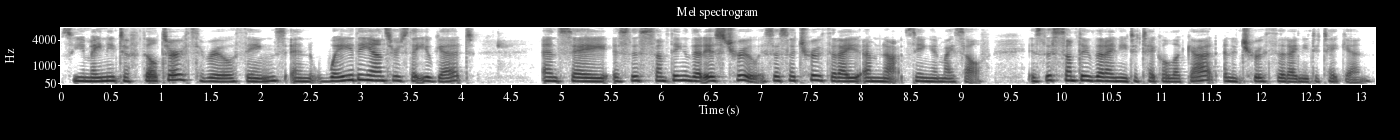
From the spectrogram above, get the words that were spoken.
So you may need to filter through things and weigh the answers that you get and say, is this something that is true? Is this a truth that I am not seeing in myself? Is this something that I need to take a look at and a truth that I need to take in?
